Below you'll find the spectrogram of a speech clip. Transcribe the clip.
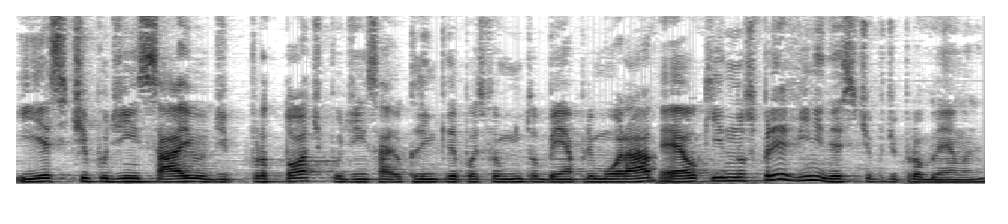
E esse tipo de ensaio de protótipo de ensaio clínico que depois foi muito bem aprimorado, é o que nos previne desse tipo de problema, né?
